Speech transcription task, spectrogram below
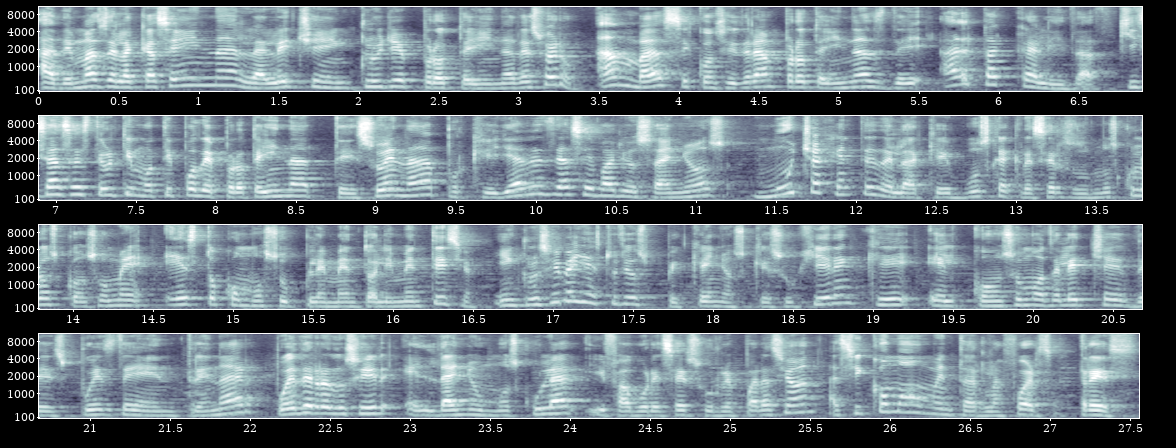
Además de la caseína, la leche incluye proteína de suero. Ambas se consideran proteínas de alta calidad. Quizás este último tipo de proteína te suena porque ya desde hace varios años mucha gente de la que busca crecer sus músculos consume esto como suplemento alimenticio. Inclusive hay estudios pequeños que sugieren que el consumo de leche después de entrenar puede reducir el daño muscular y favorecer su reparación, así como aumentar la fuerza. 3.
